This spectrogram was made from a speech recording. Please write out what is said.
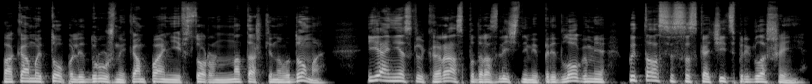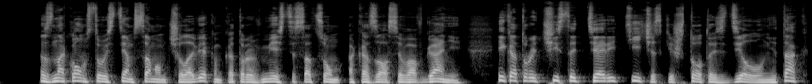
Пока мы топали дружной компанией в сторону Наташкиного дома, я несколько раз под различными предлогами пытался соскочить с приглашения. Знакомство с тем самым человеком, который вместе с отцом оказался в Афгане и который чисто теоретически что-то сделал не так,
